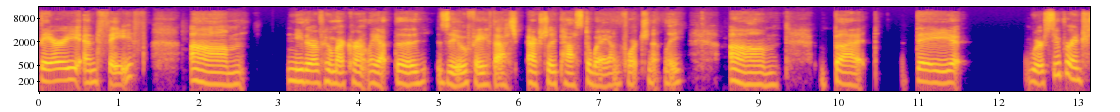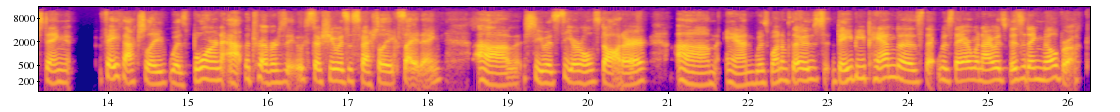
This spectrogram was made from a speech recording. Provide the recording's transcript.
Beryl and Faith, um, neither of whom are currently at the zoo. Faith actually passed away, unfortunately. Um, but they were super interesting. Faith actually was born at the Trevor Zoo, so she was especially exciting. Um, she was Cyril's daughter um, and was one of those baby pandas that was there when I was visiting Millbrook.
